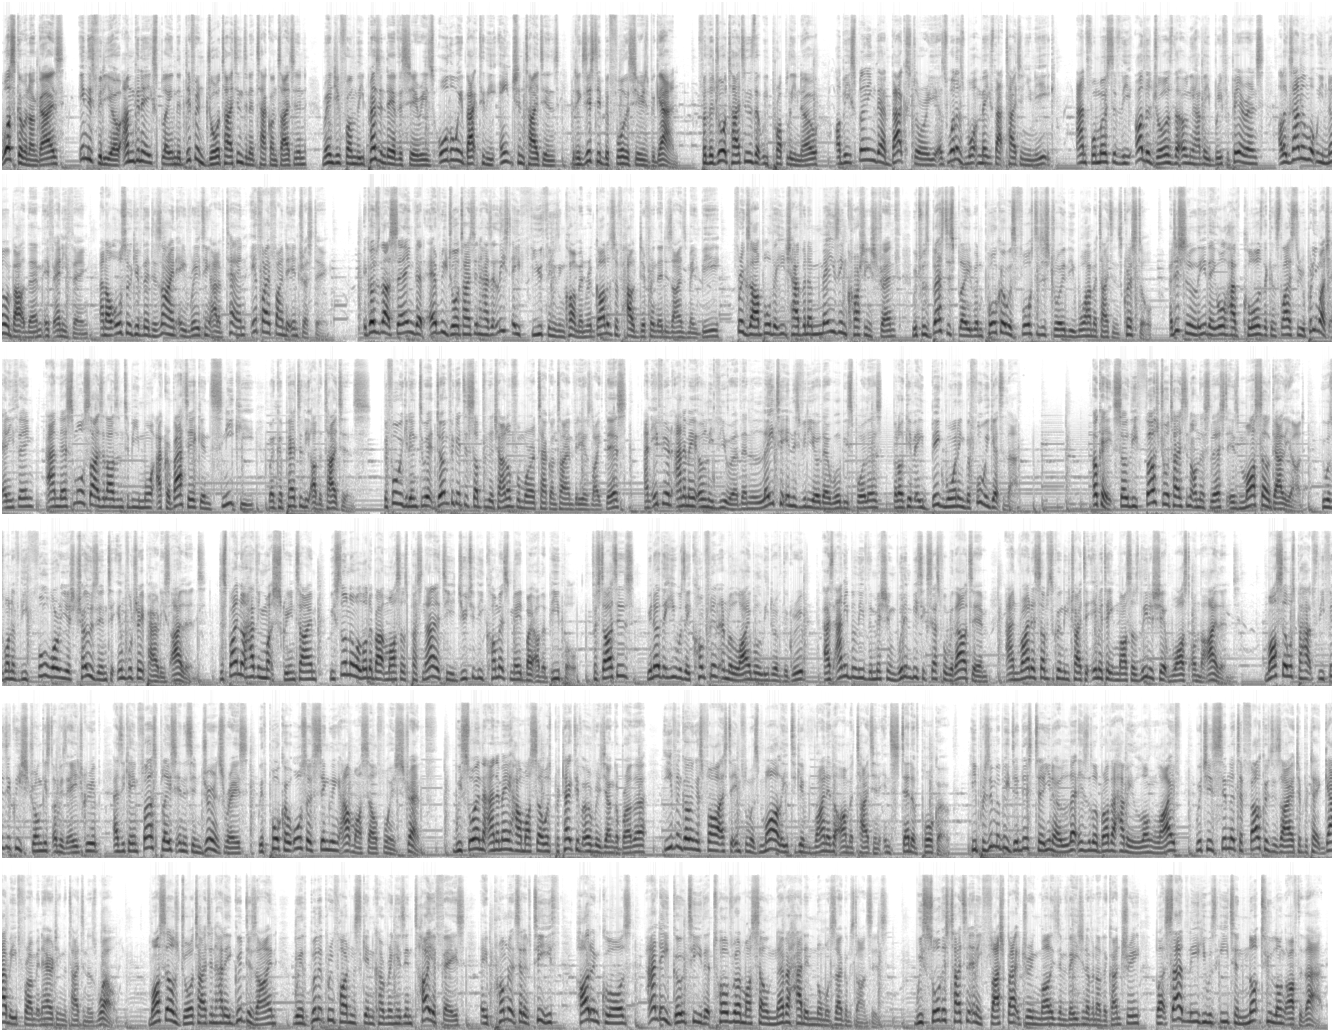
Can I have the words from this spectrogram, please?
What's going on guys? In this video, I'm going to explain the different Jaw Titans in Attack on Titan, ranging from the present day of the series all the way back to the ancient Titans that existed before the series began. For the Jaw Titans that we properly know, I'll be explaining their backstory as well as what makes that Titan unique, and for most of the other Jaws that only have a brief appearance, I'll examine what we know about them if anything, and I'll also give their design a rating out of 10 if I find it interesting. It goes without saying that every Jaw Titan has at least a few things in common regardless of how different their designs may be. For example, they each have an amazing crushing strength, which was best displayed when Porco was forced to destroy the Warhammer Titan's crystal. Additionally, they all have claws that can slice through pretty much anything, and their small size allows them to be more acrobatic and sneaky when compared to the other Titans. Before we get into it, don't forget to sub to the channel for more Attack on Titan videos like this, and if you're an anime only viewer, then later in this video there will be spoilers, but I'll give a big warning before we get to that. Okay, so the first Jaw Titan on this list is Marcel Galliard, who was one of the four warriors chosen to infiltrate Paradise Island. Despite not having much screen time, we still know a lot about Marcel's personality due to the comments made by other people. For starters, we know that he was a confident and reliable leader of the group, as Annie believed the mission wouldn't be successful without him, and Reiner subsequently tried to imitate Marcel's leadership whilst on the island. Marcel was perhaps the physically strongest of his age group, as he came first place in this endurance race, with Porco also singling out Marcel for his strength. We saw in the anime how Marcel was protective over his younger brother, even going as far as to influence Marley to give Reiner the Armored Titan instead of Porco. He presumably did this to, you know, let his little brother have a long life, which is similar to Falco's desire to protect Gabi from inheriting the Titan as well. Marcel's Jaw Titan had a good design, with bulletproof hardened skin covering his entire face, a prominent set of teeth, hardened claws, and a goatee that 12 year old Marcel never had in normal circumstances. We saw this titan in a flashback during Marley's invasion of another country, but sadly he was eaten not too long after that.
